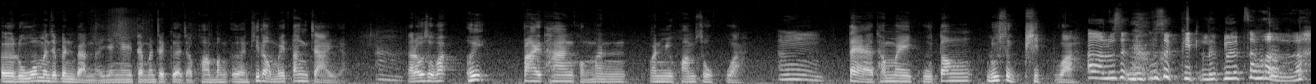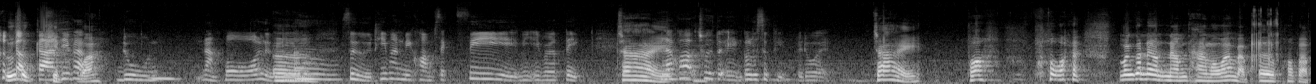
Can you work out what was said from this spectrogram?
เออรู้ว่ามันจะเป็นแบบไหนยังไง แต่มันจะเกิดจากความบังเอิญที่เราไม่ตั้งใจอะอ่า แต่เรารู้สึกว่าเฮ้ยปลายทางของมันมันมีความสุขว่ะ อืม แต่ทำไมกูต้องรู้สึกผิดวะ เออ รู้สึกรู้สึกผิดลึกๆเสมอ รู้สึกักการผิดที่แบบวะดูหนังโป๊หรือเออ ดูสื่อที่มันมีความเซ็กซี่ มีอีเบอร์ติก ใช่ แล้วก็ช่วยตัวเองก็รู้สึกผิดไปด้วย ใช่ เพราะเพราะว่ามันก็นำนำทางมาว่าแบบเออพอแบบ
